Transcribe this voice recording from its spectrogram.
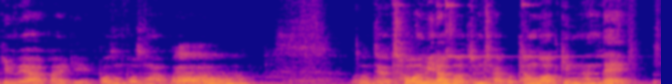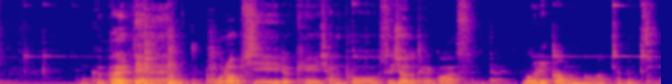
느낌도 약간 이게 뽀송뽀송하고요 어. 우선 제가 처음이라서 좀 잘 못한 것 같기는 한데 급할 때는 물 없이 이렇게 샴푸 쓰셔도 될 것 같습니다 머리 감은 것 같아, 그치?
